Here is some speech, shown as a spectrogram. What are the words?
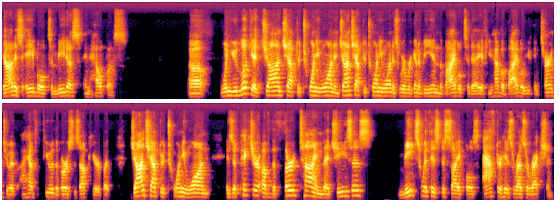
God is able to meet us and help us. Uh, when you look at John chapter 21, and John chapter 21 is where we're going to be in the Bible today. If you have a Bible, you can turn to it. I have a few of the verses up here, but John chapter 21 is a picture of the third time that Jesus meets with his disciples after his resurrection.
